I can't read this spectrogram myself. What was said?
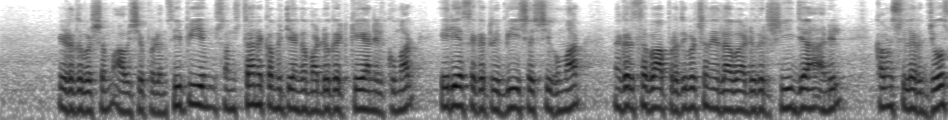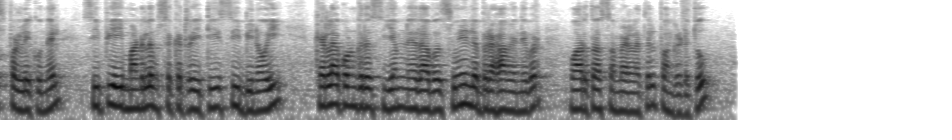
ഇടതുപക്ഷം ആവശ്യപ്പെടുന്നു സി പി എം സംസ്ഥാന കമ്മിറ്റി അംഗം advocate K Anilkumar area secretary B Sasikumar നഗരസഭാ പ്രതിപക്ഷ നേതാവ് advocate Sheeja Anil councillor Jose Pallikkunnel C P I മണ്ഡലം secretary T C Binoy Kerala Congress M നേതാവ് സുനിൽ എബ്രഹാം എന്നിവർ വാർത്താ സമ്മേളനത്തിൽ പങ്കെടുത്തു.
